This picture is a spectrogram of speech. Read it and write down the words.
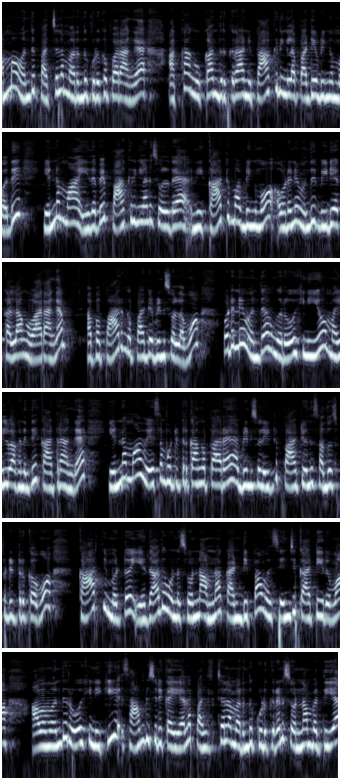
அம்மா வந்து பச்சளை மருந்து கொடுக்க போகிறாங்க அக்கா அங்கே உட்காந்துருக்குறா நீ பார்க்குறீங்களா பாட்டி? அப்படிங்கும்போது என்னம்மா இதை போய் பார்க்குறீங்களான்னு சொல்கிற நீ காட்டுமா? அப்படிங்குமோ உடனே வந்து வீடியோ கால்லாம் அவங்க வராங்க. அப்போ பாருங்க பாட்டி அப்படின்னு சொல்லவும் உடனே வந்து அவங்க ரோஹிணியும் மயில் வாகனத்தையும் காட்டுறாங்க. என்னம்மா வேஷம் போட்டுட்டு இருக்காங்க பாரு அப்படின்னு சொல்லிட்டு பாட்டி வந்து சந்தோஷப்பட்டுட்டு இருக்கவும் கார்த்தி மட்டும் ஏதாவது ஒன்று சொன்னாம்னா கண்டிப்பாக அவன் செஞ்சு காட்டிடுவான் அவன் வந்து ரோஹிணிக்கு சாம்பிடிச்சிரி கையால் பச்சளை மருந்து கொடுக்குறேன்னு சொன்னான் பார்த்தியா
